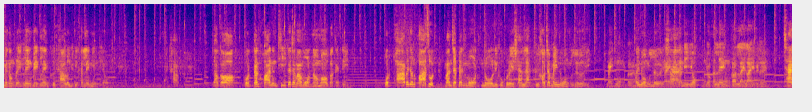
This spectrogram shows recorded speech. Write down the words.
ไม่ต้องเบรกเร่งเบรกเร่งคือเท้าเราอยู่ที่คันเร่งอย่างเดียวนะครับแล้วก็กดด้านขวาหนึ่งทีก็จะมาโหมด normal ปกติ กดขวาไปจนขวาสุด มันจะเป็นโหมด no recuperation แล้ว คือเขาจะไม่หน่วงเลย ไม่หน่วงเลยไม่หน่วงเลยใช่ตอนนี้ยกยกคันเร่งก็ไหลๆไปเลย ใช่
